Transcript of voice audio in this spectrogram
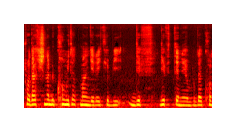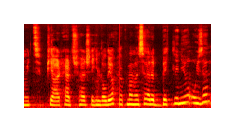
production'a bir commit atman gerekiyor. Bir diff, diff deniyor burada. Commit, PR her, her şekilde oluyor. Yapman vesaire bekleniyor. O yüzden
